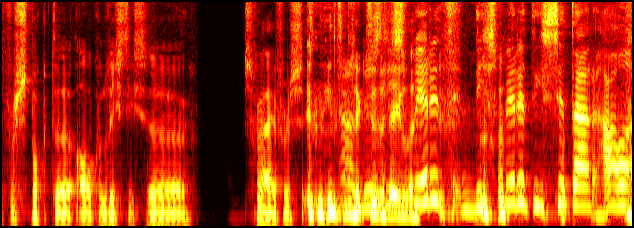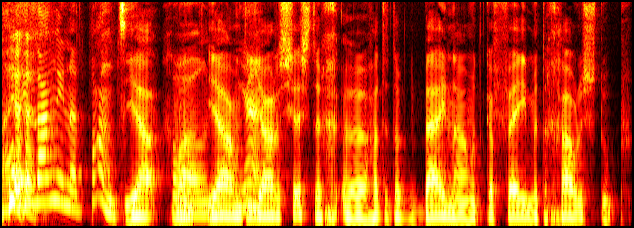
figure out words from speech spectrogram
verstokte alcoholistische schrijvers Nou, dus die spirit, die spirit die zit daar al heel lang in het pand. ja, Gewoon, want, ja, want in de jaren zestig eh, had het ook de bijnaam het café met de gouden stoep.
